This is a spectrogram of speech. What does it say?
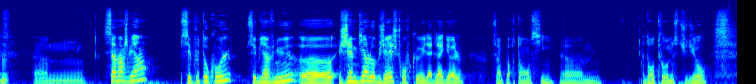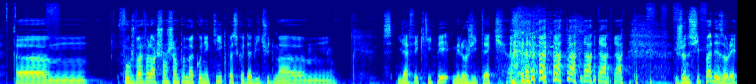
Mm. Euh, ça marche bien. C'est plutôt cool. C'est bienvenu. Euh, J'aime bien l'objet. Je trouve qu'il a de la gueule. C'est important aussi. Euh, dans tout Home Studio. Euh, faut que je va falloir que je change un peu ma connectique parce que d'habitude ma euh, il a fait clipper mes Logitech. je ne suis pas désolé.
